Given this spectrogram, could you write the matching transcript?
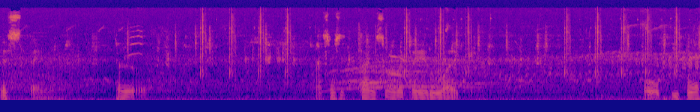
This thing. Suppose it's a dinosaur that they like. Old people.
